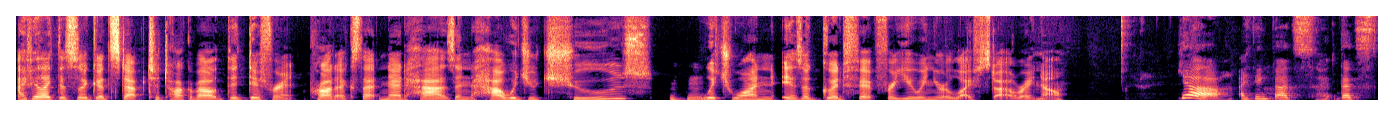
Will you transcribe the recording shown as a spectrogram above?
I feel like this is a good step to talk about the different products that Ned has and how would you choose mm-hmm. which one is a good fit for you in your lifestyle right now? Yeah, I think that's that's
